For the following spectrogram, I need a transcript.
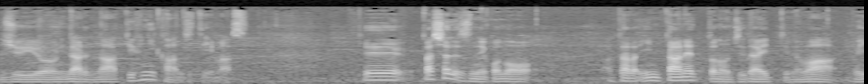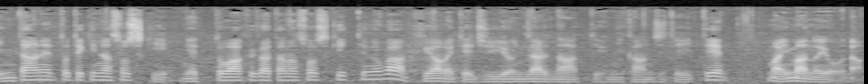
重要になるなというふうに感じています。で私はですねこのただインターネットの時代っていうのはインターネット的な組織ネットワーク型の組織っていうのが極めて重要になるなっていうふうに感じていて、まあ、今のような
